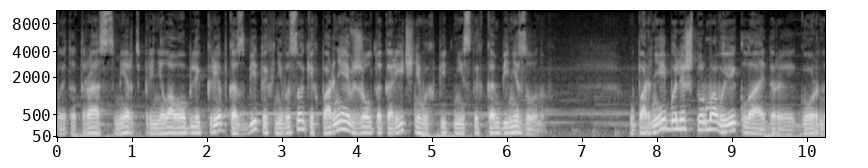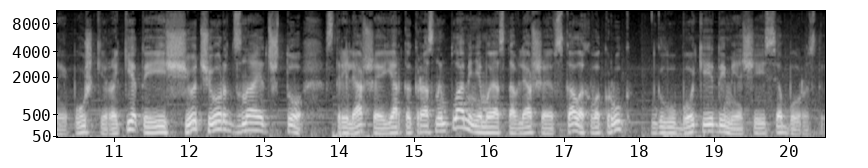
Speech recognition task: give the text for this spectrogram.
В этот раз смерть приняла облик крепко сбитых невысоких парней в желто-коричневых пятнистых комбинезонов. У парней были штурмовые клайдеры, горные пушки, ракеты и еще черт знает что, стрелявшая ярко-красным пламенем и оставлявшая в скалах вокруг глубокие дымящиеся борозды.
